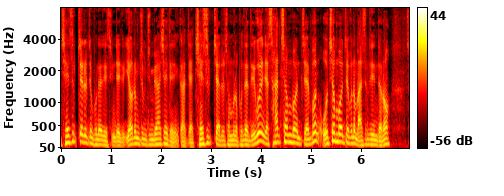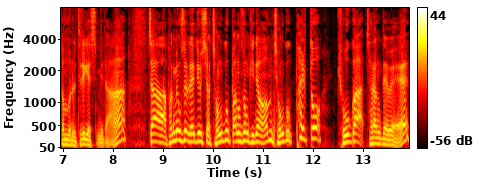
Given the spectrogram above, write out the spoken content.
제습제를 좀 보내드리겠습니다. 여름 좀 준비하셔야 되니까 이제 제습제를 선물로 보내드리고 이제 4,000번째 분, 5,000번째 분은 말씀드린 대로 선물을 드리겠습니다. 자, 박명수의 라디오 쇼 전국 방송 기념 전국 팔도 교가 자랑 대회.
